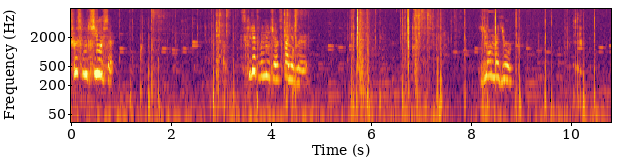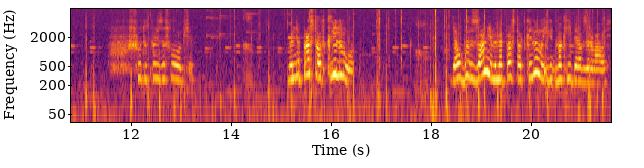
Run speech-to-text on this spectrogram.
Що случилося? Скелет вонючий, отстань від мене. Ё-моё! Що тут произошло вообще? Мене просто откинуло. Я убив зомбі, мене просто откинуло і два кріпера взорвалось.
